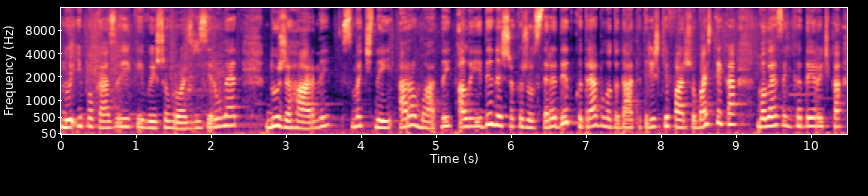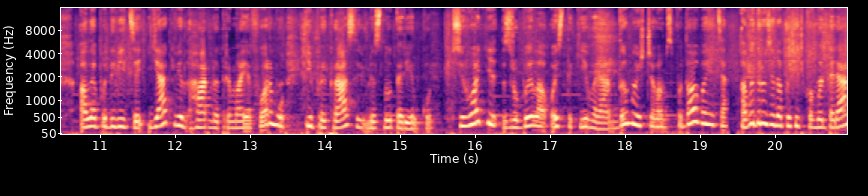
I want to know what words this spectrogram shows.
Ну і показую, який вийшов в розрізі рулет. Дуже гарний, смачний, ароматний. Але єдине, що кажу, в серединку треба було додати трішки фаршу. Бачите, яка малесенька дирочка. Але подивіться, як він гарно тримає форму і прикрасив м'ясну тарілку. Сьогодні зробила ось такий варіант. Думаю, що вам сподобається. А ви, друзі, напишіть в коментарях,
